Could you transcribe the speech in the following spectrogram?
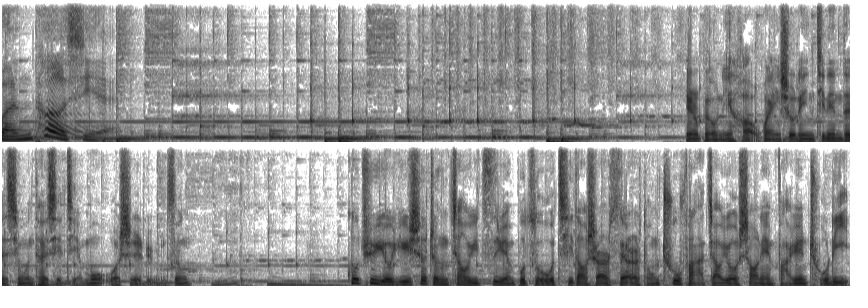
闻特写。听众朋友，你好，欢迎收听今天的新闻特写节目，我是吕明宗。过去由于社政教育资源不足，七到十二岁儿童触法交由少年法院处理。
